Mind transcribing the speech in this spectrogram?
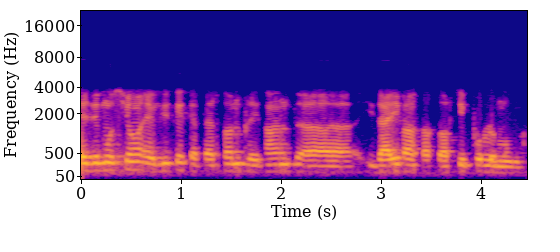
les émotions existent que ces personnes présentes, euh, ils arrivent à s'en sortir pour le moment.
